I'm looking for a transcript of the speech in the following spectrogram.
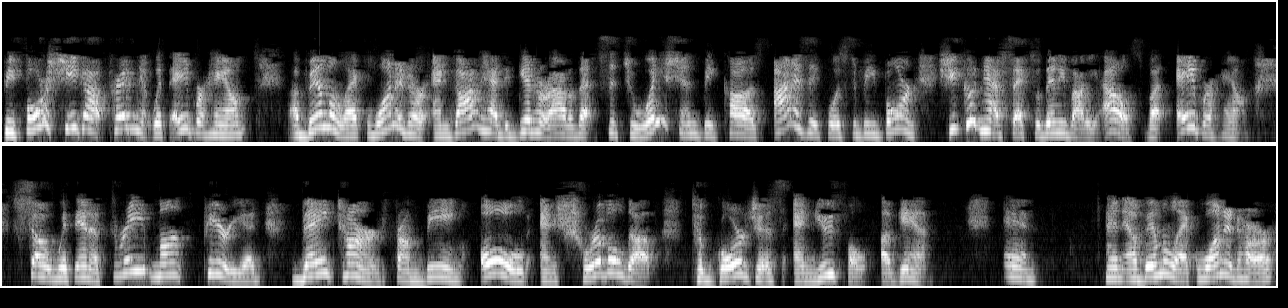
Before she got pregnant with Abraham, Abimelech wanted her and God had to get her out of that situation because Isaac was to be born. She couldn't have sex with anybody else but Abraham. So within a three month period, they turned from being old and shriveled up to gorgeous and youthful again. And and Abimelech wanted her,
